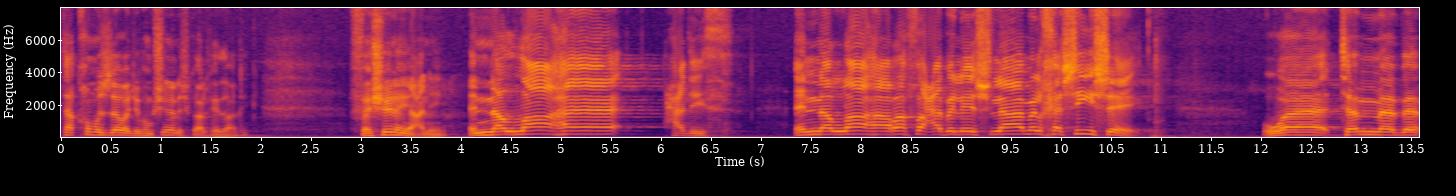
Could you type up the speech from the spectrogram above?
تقهم الزواج. بهم شنو الأشكال في ذلك؟ فشنو يعني؟ إن الله حديث. إن الله رفع بالإسلام الخسيسة وتم ب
